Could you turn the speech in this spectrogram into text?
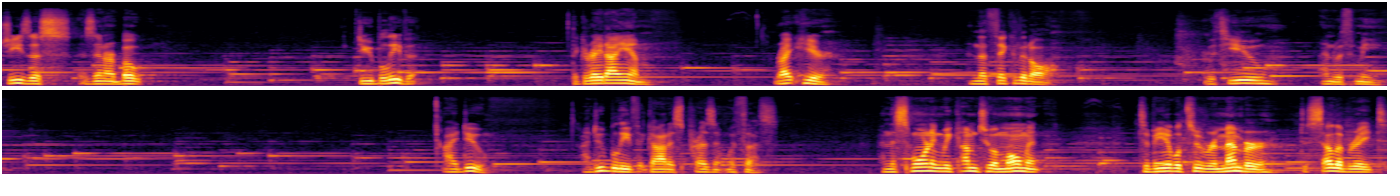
Jesus is in our boat. Do you believe it? The great I am, right here, in the thick of it all, with you and with me. I do. I do believe that God is present with us. And this morning we come to a moment to be able to remember, to celebrate,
